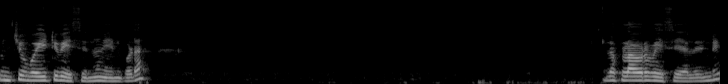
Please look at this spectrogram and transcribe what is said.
కొంచెం వైట్ వేసాను నేను కూడా. ఇలా ఫ్లవర్ వేసేయాలండి.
